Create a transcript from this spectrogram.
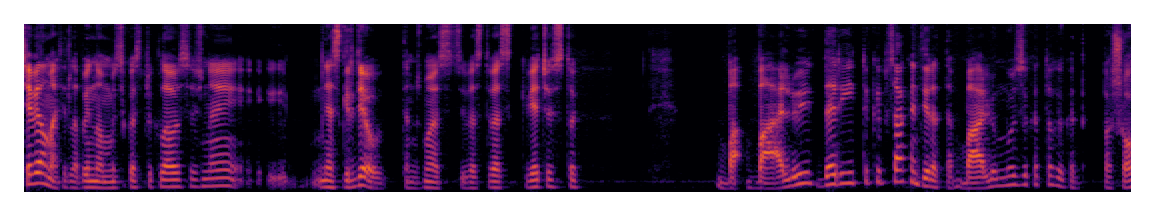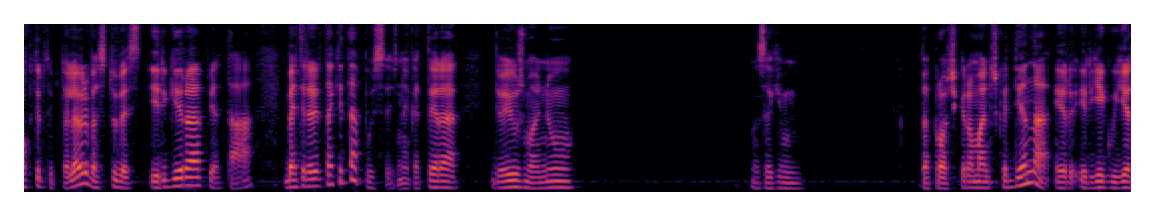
čia vėl matyt labai nuo muzikos priklauso, žinai, nes girdėjau, ten žmonės į vestuvės kviečiasi to ba baliui daryti, kaip sakant, yra ta balių muzika tokia, kad pašokti ir taip toliau, ir vestuvės irgi yra apie tą, bet yra ir ta kita pusė, žinai, kad tai yra dviejų žmonių, nu, sakykim, bepročiai romantiška diena. Ir, ir jeigu jie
